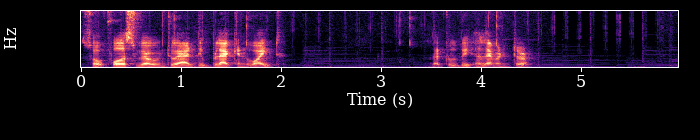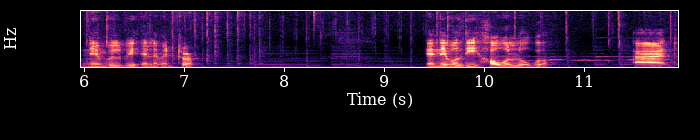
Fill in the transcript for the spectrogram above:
So first we are going to add the black and white. That will be elementor. Name will be elementor. Enable the hover logo and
